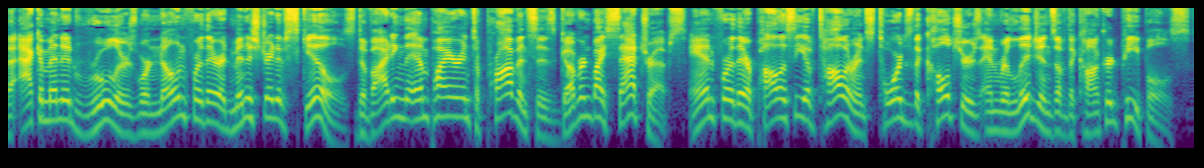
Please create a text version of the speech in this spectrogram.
The Achaemenid rulers were known for their administrative skills, dividing the empire into provinces governed by satraps, and for their policy of tolerance towards the cultures and religions of the conquered peoples.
